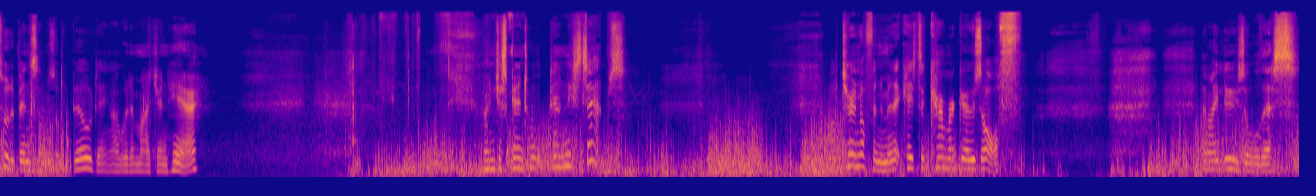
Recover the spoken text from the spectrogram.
This would have been some sort of building, I would imagine, here. I'm just going to walk down these steps. I'll turn off in a minute in case the camera goes off and I lose all this. So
